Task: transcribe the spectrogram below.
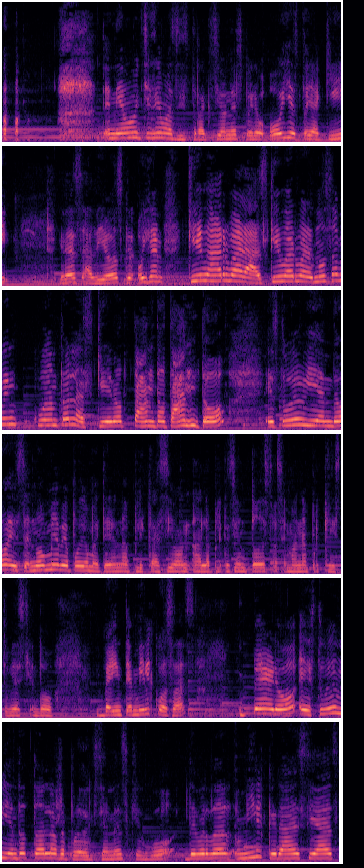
Tenía muchísimas distracciones, pero hoy estoy aquí. Gracias a Dios. Oigan, qué bárbaras, qué bárbaras. No saben cuánto las quiero tanto, tanto. Estuve viendo, este, no me había podido meter en la aplicación, a la aplicación toda esta semana porque estuve haciendo 20 mil cosas. Pero estuve viendo todas las reproducciones que hubo. De verdad, mil gracias.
